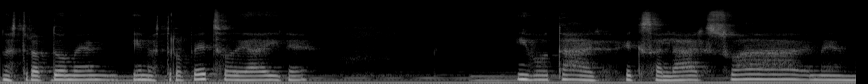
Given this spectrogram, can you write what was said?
nuestro abdomen y nuestro pecho de aire y botar, exhalar suavemente,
